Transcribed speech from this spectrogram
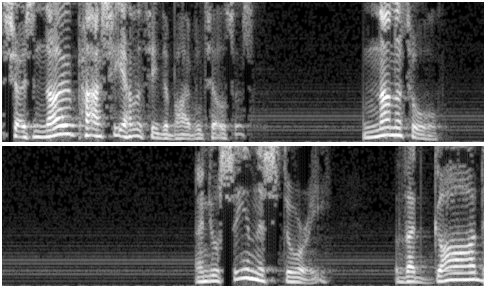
shows no partiality, the Bible tells us. None at all. And you'll see in this story that God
